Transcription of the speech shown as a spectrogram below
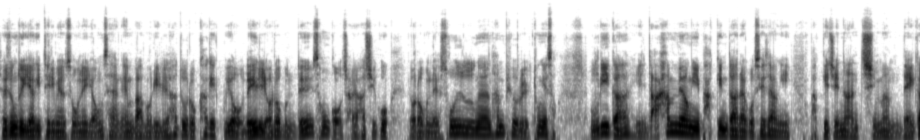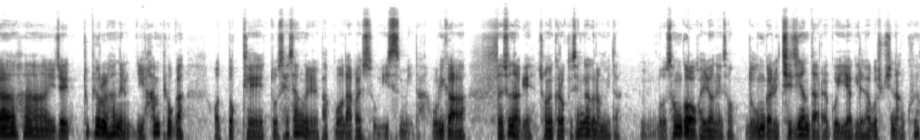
자, 이 정도 이야기 드리면서 오늘 영상은 마무리를 하도록 하겠고요. 내일 여러분들 선거 잘 하시고 여러분의 소중한 한 표를 통해서 우리가 나 한 명이 바뀐다라고 세상이 바뀌지는 않지만 내가 하 이제 투표를 하는 이 한 표가 어떻게 또 세상을 바꾸어 나갈 수 있습니다. 우리가 단순하게 저는 그렇게 생각을 합니다. 음, 뭐 선거 관련해서 누군가를 지지한다라고 이야기를 하고 싶지는 않고요.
